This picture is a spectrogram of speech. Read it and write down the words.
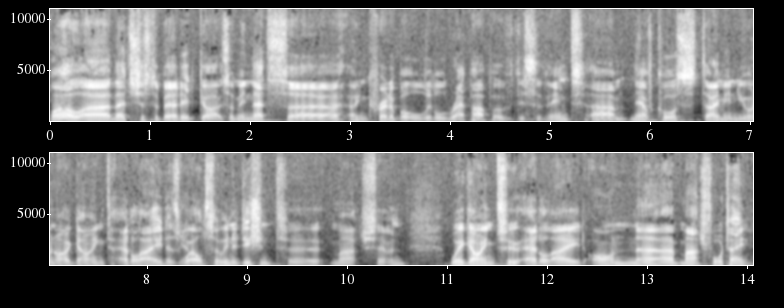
Well, uh, that's just about it, guys. I mean, that's uh, an incredible little wrap up of this event. Um, now, of course, Damien, you and I are going to Adelaide as Yep. well. So, in addition to March seven, we're going to Adelaide on uh, March 14,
